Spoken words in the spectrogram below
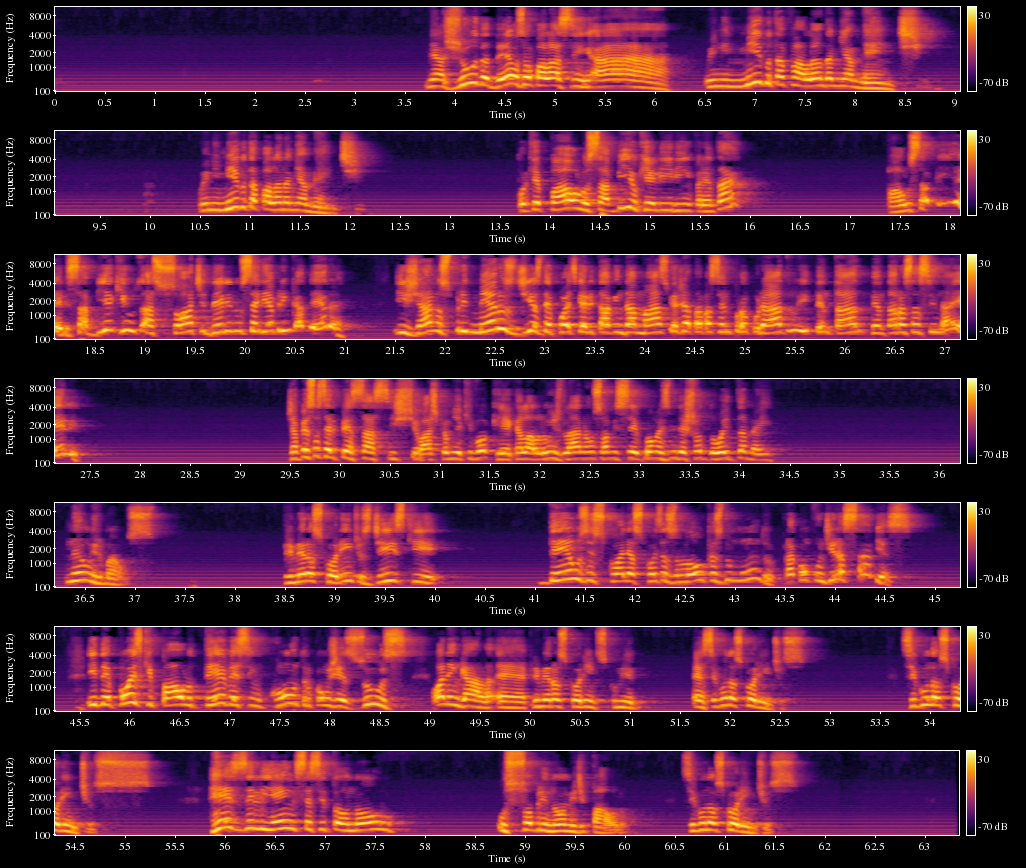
Me ajuda, Deus, ou falar assim: ah, o inimigo está falando a minha mente. O inimigo está falando na minha mente. Porque Paulo sabia o que ele iria enfrentar? Paulo sabia, ele sabia que a sorte dele não seria brincadeira. E já nos primeiros dias depois que ele estava em Damasco, ele já estava sendo procurado e tentado, tentaram assassinar ele. Já pensou se ele pensasse, eu acho que eu me equivoquei, aquela luz lá não só me cegou, mas me deixou doido também. Não, irmãos. 1 Coríntios diz que Deus escolhe as coisas loucas do mundo para confundir as sábias. E depois que Paulo teve esse encontro com Jesus, olha em Gala, é, 1 Coríntios comigo, é, 2 Coríntios, 2 Coríntios, resiliência se tornou o sobrenome de Paulo. 2 Coríntios,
